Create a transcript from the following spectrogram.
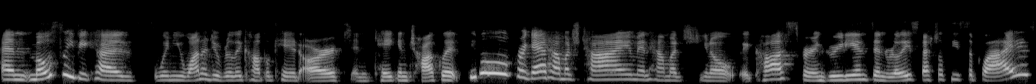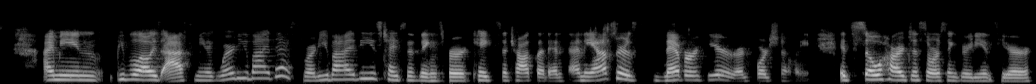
And mostly because when you want to do really complicated art and cake and chocolate, people forget how much time and how much, you know, it costs for ingredients and really specialty supplies. I mean, people always ask me like, where do you buy this? Where do you buy these types of things for cakes and chocolate? And, and the answer is never here, unfortunately. It's so hard to source ingredients here.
